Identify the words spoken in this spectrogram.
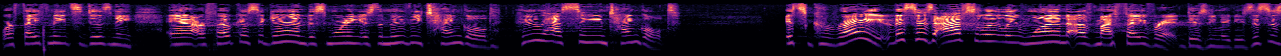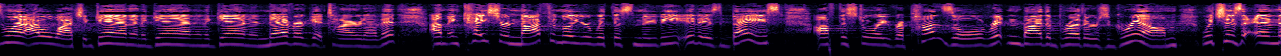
where faith meets Disney. And our focus again this morning is the movie Tangled. Who has seen Tangled? It's great. This is absolutely one of my favorite Disney movies. This is one I will watch again and again and again and never get tired of it. Um, in case you're not familiar with this movie, it is based off the story Rapunzel, written by the brothers Grimm, which is an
